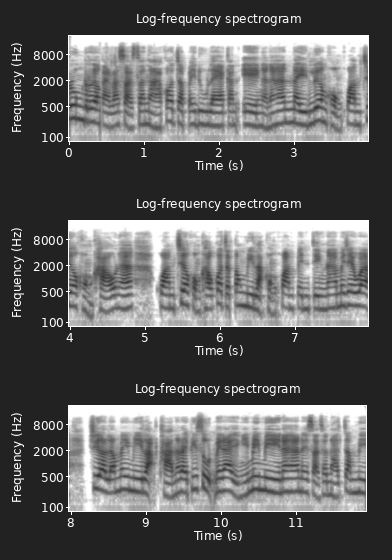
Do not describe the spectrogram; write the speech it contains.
รุ่งเรืองแต่ละศาสนาก็จะไปดูแลกันเองนะคะในเรื่องของความเชื่อของเขานะความเชื่อของเขาก็จะต้องมีหลักของความเป็นจริงนะคะไม่ใช่ว่าเชื่อแล้วไม่มีหลักฐานอะไรพิสูจน์ไม่ได้อย่างนี้ไม่มีนะคะในศาสนาจะมี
